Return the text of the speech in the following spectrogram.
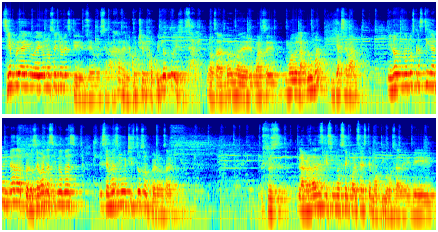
Siempre hay, unos señores que se, se, baja del coche el copiloto y se sale. O sea, bueno, se mueve la pluma y ya se van. Y no, no los castigan ni nada, pero se van así nomás se me hace muy chistoso, pero, o sea, pues la verdad es que sí no sé cuál sea este motivo, o sea, de,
